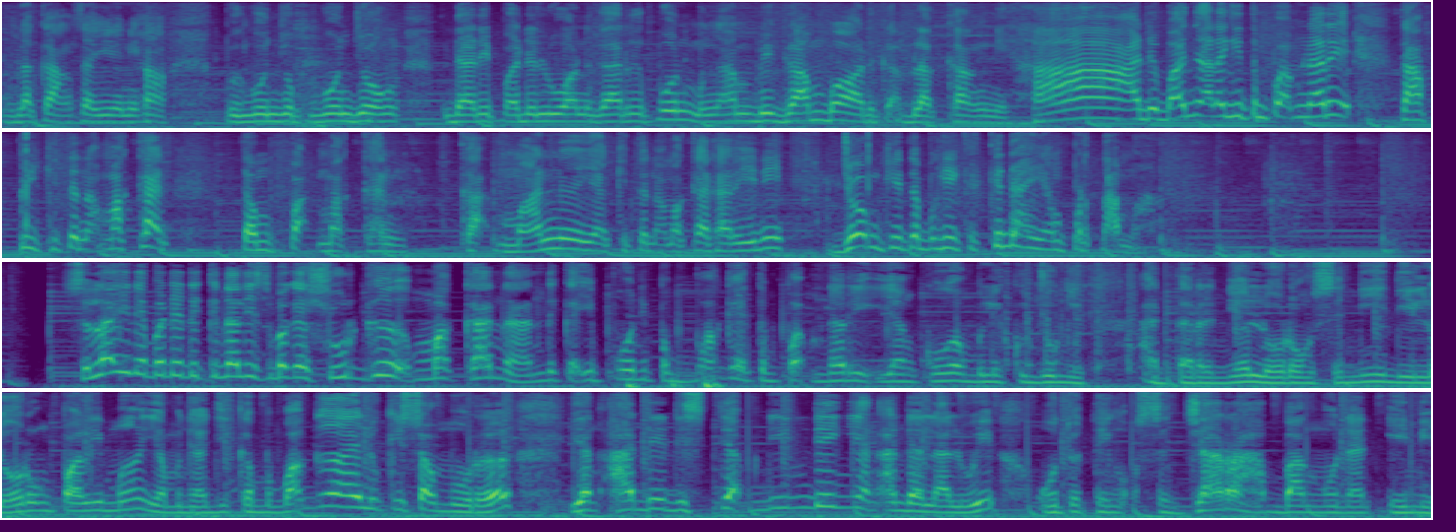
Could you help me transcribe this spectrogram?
belakang saya ni. Ha pengunjung-pengunjung daripada luar negara pun mengambil gambar dekat belakang ni. Ha ada banyak lagi tempat menarik tapi kita nak makan tempat makan kat mana yang kita nak makan hari ini? Jom kita pergi ke kedai yang pertama Selain daripada dikenali sebagai syurga makanan, dekat Ipoh ni pelbagai tempat menarik yang korang boleh kunjungi. Antaranya lorong seni di Lorong Panglima yang menyajikan pelbagai lukisan mural yang ada di setiap dinding yang anda lalui untuk tengok sejarah bangunan ini.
